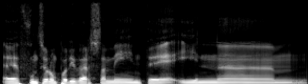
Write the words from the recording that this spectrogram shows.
eh, funziona un po' diversamente in, ehm,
